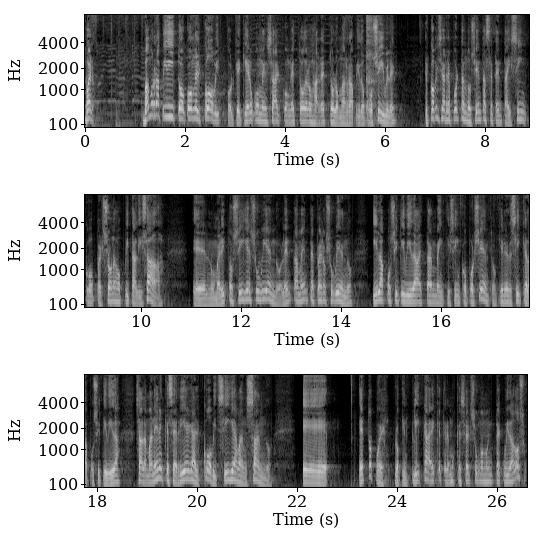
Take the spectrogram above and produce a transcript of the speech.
Bueno, vamos rapidito con el COVID, porque quiero comenzar con esto de los arrestos lo más rápido posible. El COVID se reportan 275 personas hospitalizadas. El numerito sigue subiendo, lentamente, pero subiendo. Y la positividad está en 25%. Quiere decir que la positividad, o sea, la manera en que se riega el COVID sigue avanzando. Eh, esto, pues, lo que implica es que tenemos que ser sumamente cuidadosos.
